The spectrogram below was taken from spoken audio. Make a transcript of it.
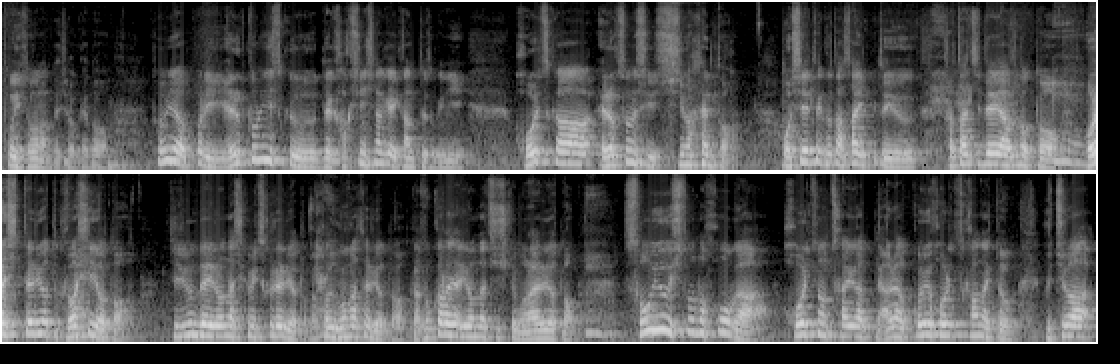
特にそうなんでしょうけどそういう意味ではやっぱりエレクトロニスクで革新しなきゃいかんという時に法律家エレクトロニスクしませんと。教えてくださいという形でやるのと、俺知ってるよと詳しいよと。自分でいろんな仕組み作れるよとかこれ動かせるよと。かそこからいろんな知識をもらえるよと。そういう人の方が法律の使い勝手あるいはこういう法律使わないとうちは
